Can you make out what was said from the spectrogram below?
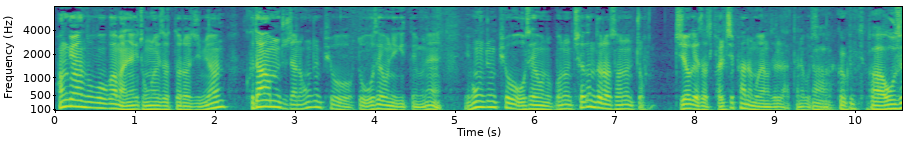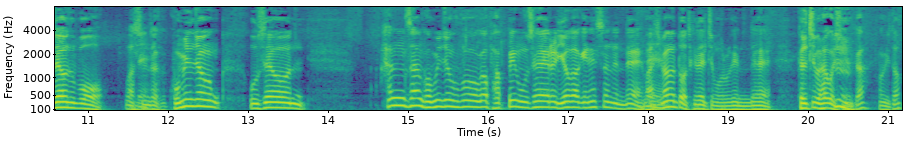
황교안 후보가 만약에 종로에서 떨어지면 그 다음 주자는 홍준표 또 오세훈이기 때문에 이 홍준표 오세훈 후보는 최근 들어서는 좀 지역에서 결집하는 모양새를 나타내고 있습니다. 아, 그렇 아, 오세훈 후보 맞습니다. 네. 그 고민정 오세훈 항상 고민정 후보가 박빙 우세를 이어가긴 했었는데 마지막은 또 어떻게 될지 모르겠는데 결집을 하고 있습니까? 거기도?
